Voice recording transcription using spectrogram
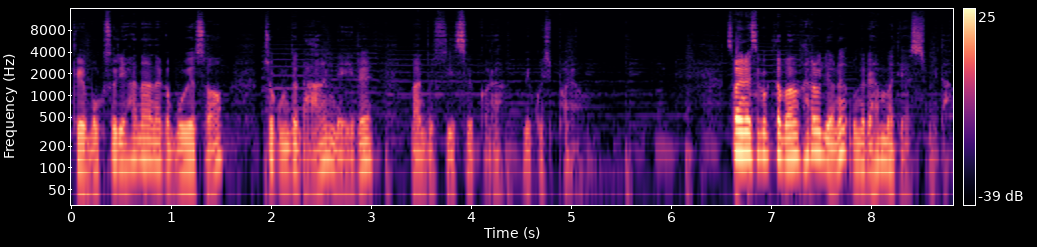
그 목소리 하나하나가 모여서 조금 더 나은 내일을 만들 수 있을 거라 믿고 싶어요. 서인의 새벽다방 하루 여는 오늘의 한마디였습니다.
